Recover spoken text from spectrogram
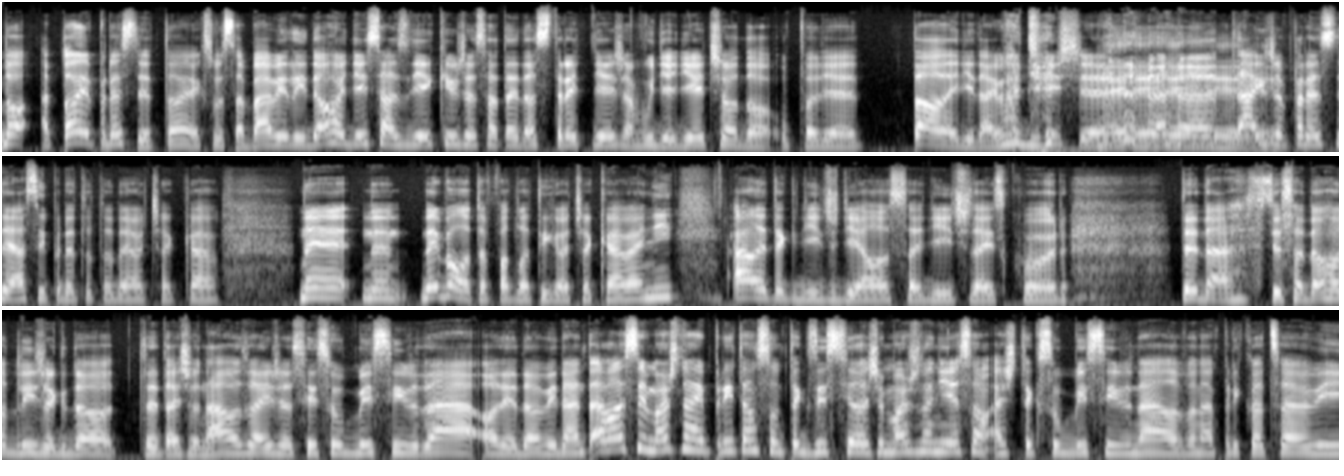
No a to je presne to, jak sme sa bavili. Dohodneš sa s niekým, že sa teda stretneš a bude niečo, no úplne to není najvhodnejšie. Hej, hej, hej. Takže presne asi preto to neočakám. Ne, ne, nebolo to podľa tých očakávaní, ale tak nič, dialo sa nič, najskôr teda ste sa dohodli, že kto, teda, že naozaj, že si submisívna, on je dominant. A vlastne možno aj pri tom som tak zistila, že možno nie som až tak submisívna, lebo napríklad sa mi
